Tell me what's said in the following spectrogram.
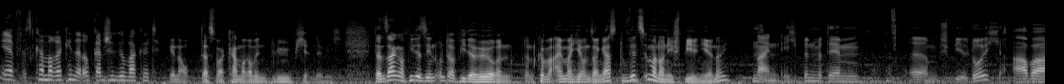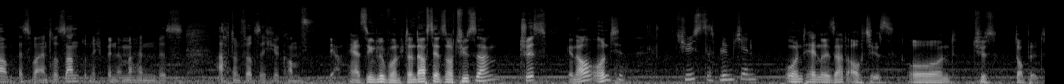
Ja, das Kamerakind hat auch ganz schön gewackelt. Genau, das war Kameramann Blümchen nämlich. Dann sagen wir auf Wiedersehen und auf Wiederhören. Dann können wir einmal hier unseren Gast. Du willst immer noch nicht spielen hier, ne? Nein, ich bin mit dem ähm, Spiel durch, aber es war interessant und ich bin immerhin bis 48 gekommen. Ja, herzlichen Glückwunsch. Dann darfst du jetzt noch Tschüss sagen. Tschüss. Genau, und? Tschüss, das Blümchen. Und Henry sagt auch Tschüss. Und Tschüss doppelt.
